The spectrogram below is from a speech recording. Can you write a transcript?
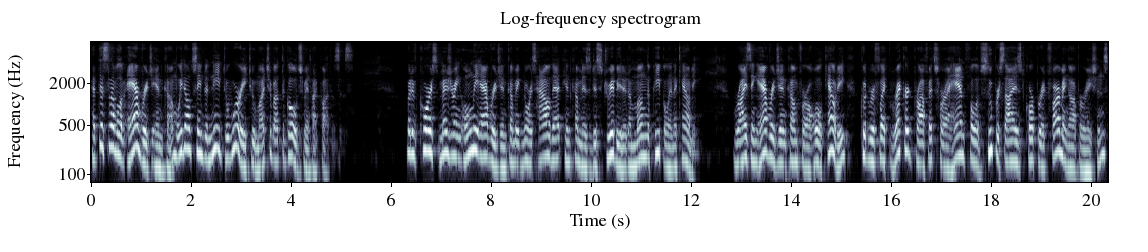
At this level of average income, we don't seem to need to worry too much about the Goldschmidt hypothesis. But of course, measuring only average income ignores how that income is distributed among the people in a county. Rising average income for a whole county could reflect record profits for a handful of supersized corporate farming operations,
